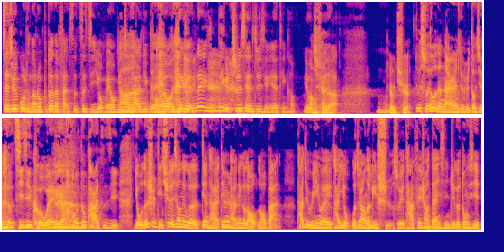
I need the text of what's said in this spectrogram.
在这个过程当中不断的反思自己有没有迷途啊他的女朋友，那个 那个那个支线剧情也挺好有趣的。有趣。对所有的男人，就是都觉得岌岌可危，然后都怕自己有的是的确像那个电台电视台那个老老板，他就是因为他有过这样的历史，所以他非常担心这个东西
